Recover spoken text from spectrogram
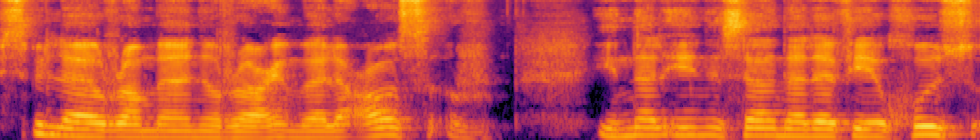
Bismillahirrahmanirrahim. Vel asr. İnnel insâne lefî husr.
